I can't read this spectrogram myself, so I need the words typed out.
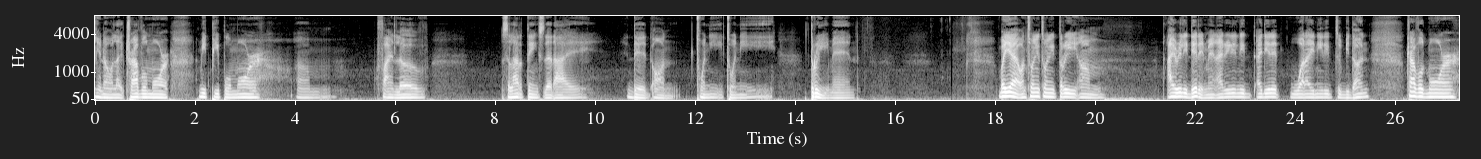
you know, like travel more, meet people more, um find love. It's a lot of things that I did on 2023, man but yeah on 2023 um i really did it man. I really need i did it what i needed to be done. Traveled more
